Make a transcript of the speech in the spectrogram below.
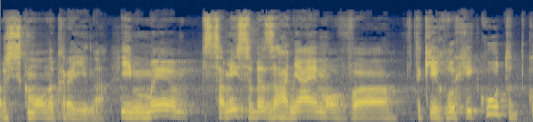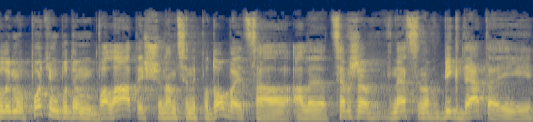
російськомовна країна, і ми самі себе заганяємо в, в такий глухий кут, коли ми потім будемо валати, що нам це не подобається, але це вже внесено в бік дата, і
